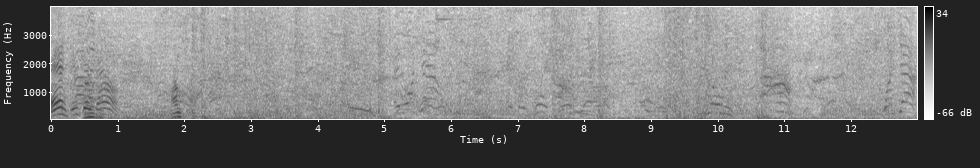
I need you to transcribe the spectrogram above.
And you go down. I'm fine. Hey, Watch out! Watch out!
